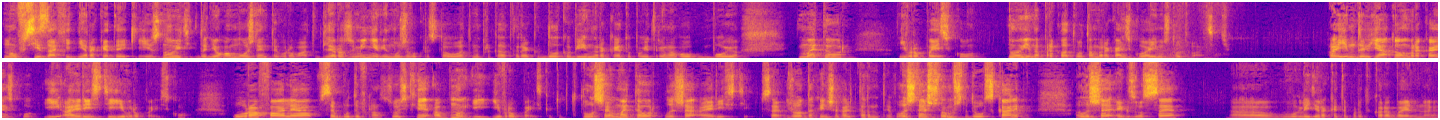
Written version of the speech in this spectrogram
ну, всі західні ракети, які існують, до нього можна інтегрувати. Для розуміння він може використовувати, наприклад, далекобійну ракету повітряного бою Метеор європейську, ну і, наприклад, от американську АІМ-120. АІМ-9 американську і IRIS-T європейську. У Рафаля все буде французьке, або ну і європейське. Тобто лише Метеор, лише IRIS-T. Все, жодних інших альтернатив. Лише Штормштедоу Скальп, лише Екзосе, е, у вигляді ракети протикорабельної.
